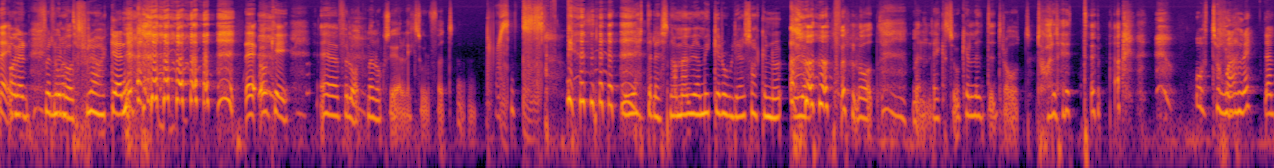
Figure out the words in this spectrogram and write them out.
Nej, Oj, men förlåt, förlåt. fröken. Eh, Okej, eh, förlåt. Men också göra läxor för att... Vi är jätteledsna, men vi har mycket roligare saker nu att göra. förlåt. Men läxor kan lite dra åt toaletten. Och toaletten.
